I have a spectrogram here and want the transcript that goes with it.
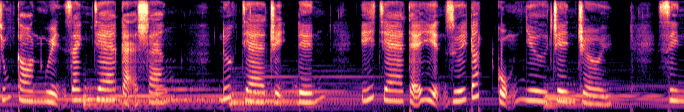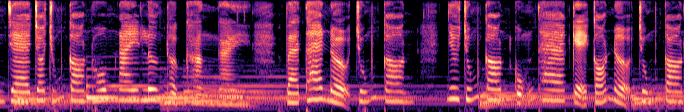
chúng con nguyện danh cha cả sáng, nước cha trị đến, ý cha thể hiện dưới đất cũng như trên trời xin cha cho chúng con hôm nay lương thực hàng ngày và tha nợ chúng con, như chúng con cũng tha kẻ có nợ chúng con.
